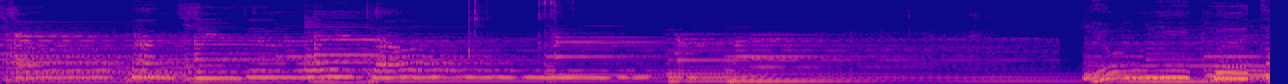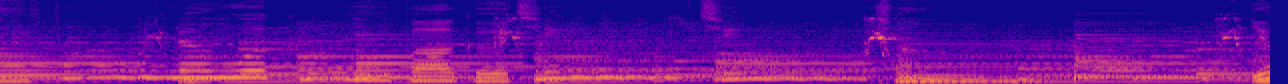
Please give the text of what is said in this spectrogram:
悄，安静的味道。有一个地方让我可以把歌轻轻唱，有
